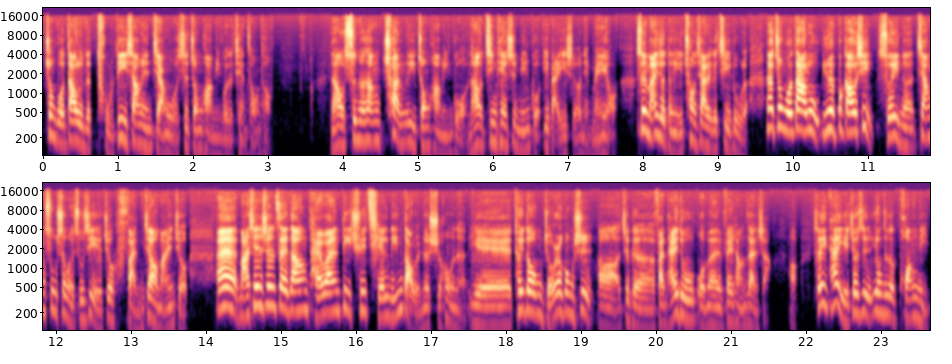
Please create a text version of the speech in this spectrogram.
中国大陆的土地上面讲我是中华民国的前总统。然后孙中山创立中华民国，然后今天是民国一百一十二年，没有，所以马英九等于创下了一个记录了。那中国大陆因为不高兴，所以呢，江苏省委书记也就反叫马英九。哎，马先生在当台湾地区前领导人的时候呢，也推动九二共识啊，这个反台独，我们非常赞赏。好，所以他也就是用这个框你，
